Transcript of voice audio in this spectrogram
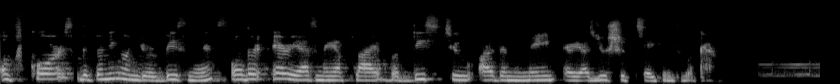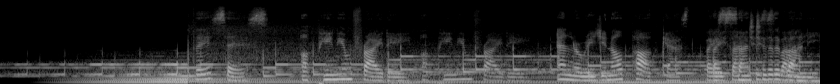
Of course, depending on your business, other areas may apply, but these two are the main areas you should take into account. This is Opinion Friday, Opinion Friday, an original podcast by, by Sanchez Devanny.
